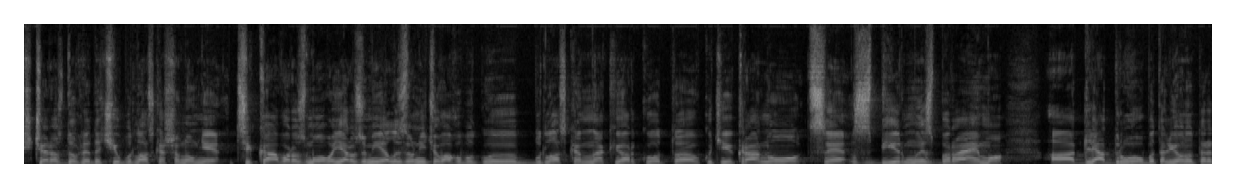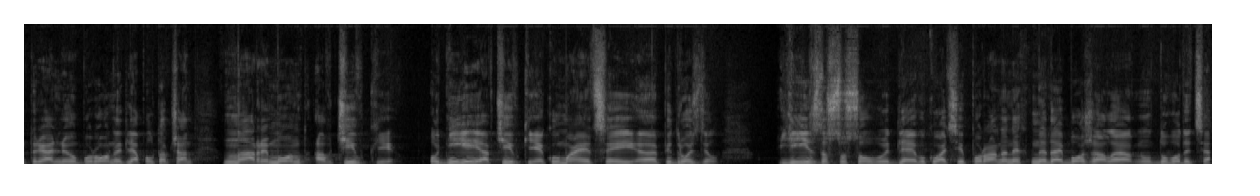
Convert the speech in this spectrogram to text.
Ще раз до глядачів, будь ласка, шановні, цікава розмова. Я розумію, але зверніть увагу, е, будь ласка, на QR-код е, в куті екрану. Це збір. Ми збираємо для другого батальйону територіальної оборони для полтавчан на ремонт автівки. Однієї автівки, яку має цей е, підрозділ. Її застосовують для евакуації поранених, не дай Боже, але ну доводиться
